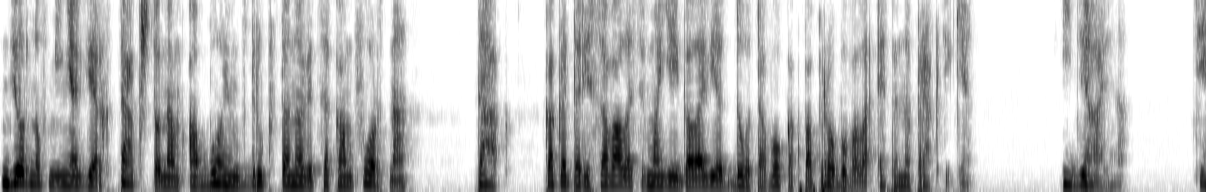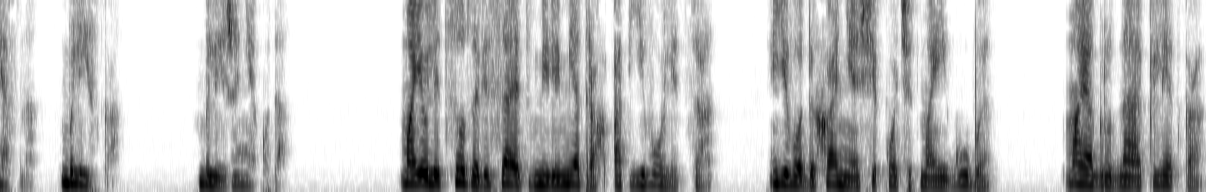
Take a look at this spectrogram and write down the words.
дернув меня вверх так, что нам обоим вдруг становится комфортно. Так, как это рисовалось в моей голове до того, как попробовала это на практике. Идеально. Тесно. Близко. Ближе некуда. Мое лицо зависает в миллиметрах от его лица. Его дыхание щекочет мои губы. Моя грудная клетка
